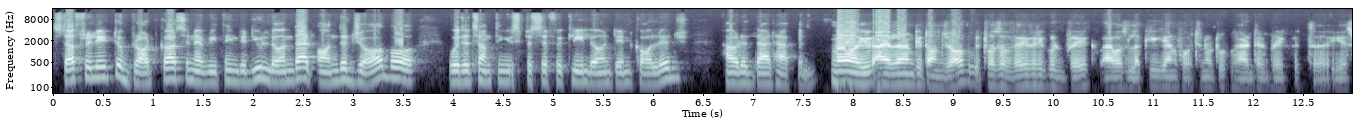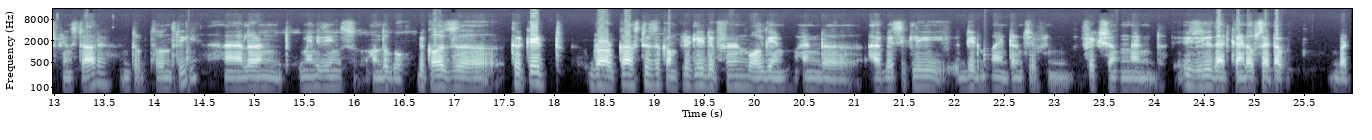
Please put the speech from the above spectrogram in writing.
stuff related to broadcast and everything, did you learn that on the job or was it something you specifically learned in college? How did that happen? No, I learned it on job. It was a very, very good break. I was lucky and fortunate to have that break with uh, ESPN Star in 2003. I learned many things on the go because uh, cricket broadcast is a completely different ball game, and uh, I basically did my internship in fiction and usually that kind of setup. But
